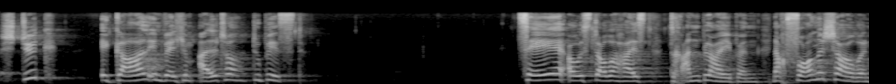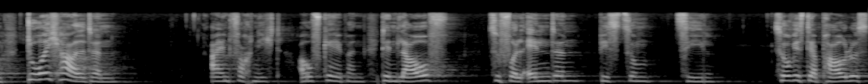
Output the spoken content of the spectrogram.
Stück, egal in welchem Alter du bist. Zähe Ausdauer heißt dranbleiben, nach vorne schauen, durchhalten. Einfach nicht aufgeben, den Lauf zu vollenden bis zum Ziel. So wie es der Paulus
